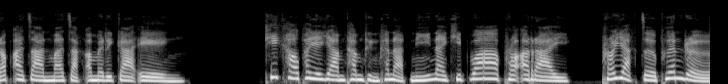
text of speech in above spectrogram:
รับอาจารย์มาจากอเมริกาเอง ที่เขาพยายามทำถึงขนาดนี้นายคิดว่าเพราะอะไร เพราะอยากเจอเพื่อนเหรอ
